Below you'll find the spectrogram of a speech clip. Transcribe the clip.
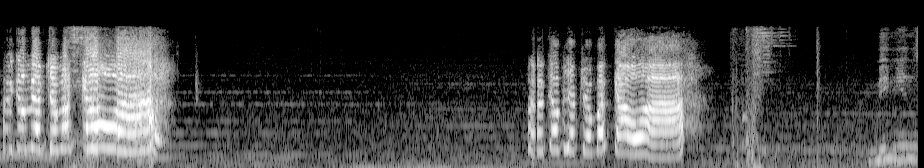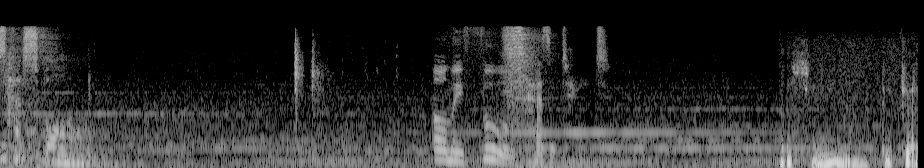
佢咁入做乜鳩啊？佢咁入做乜鳩啊？Minions à. à. have spawned. Only fools hesitate. 先啲象。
